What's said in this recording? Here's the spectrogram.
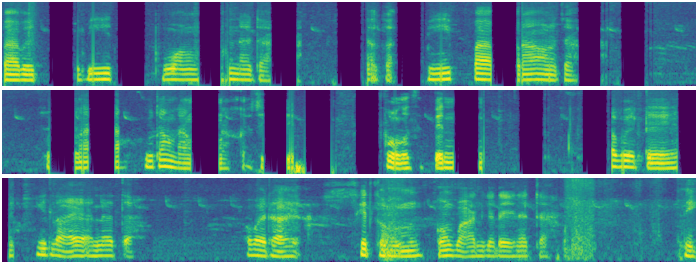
ปลาเบ็ดมีพวงนะจ๊ะแล้วก็มีปลาเน่านะจ๊ะอยู่ทางหลังนะก็สิพวกก็สิเป็นปลาเบ็ดเตยมีหลายอันนะจ๊ะ เอาไว้ทายเฮ็ดขนมของหวานก็ได้นะจ๊ะ นี่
